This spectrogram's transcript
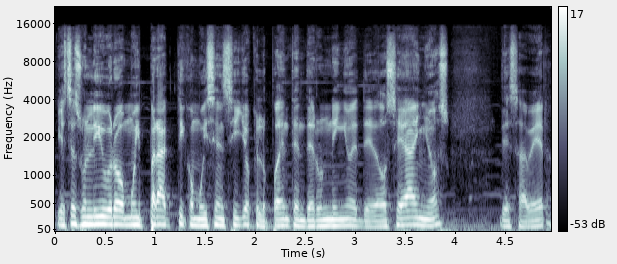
Y este es un libro muy práctico, muy sencillo, que lo puede entender un niño desde 12 años de saber,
